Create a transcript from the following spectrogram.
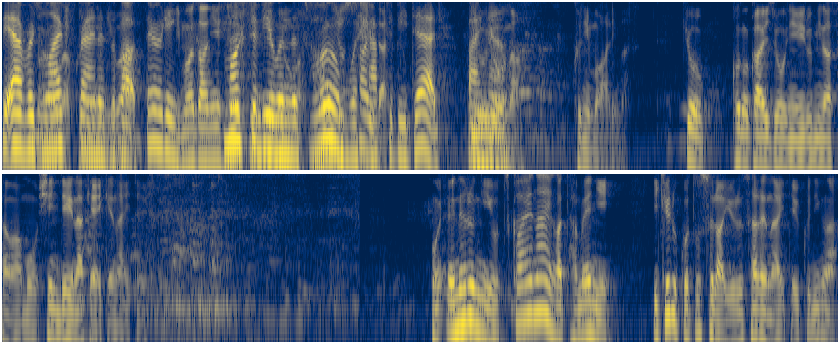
The average lifespan is about 30. Most of you in this room would have to be dead by now. 国もあります。今日この会場にいる皆さんはもう死んでいなきゃいけないという。もうエネルギーを使えないがために生きることすら許されないという国が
